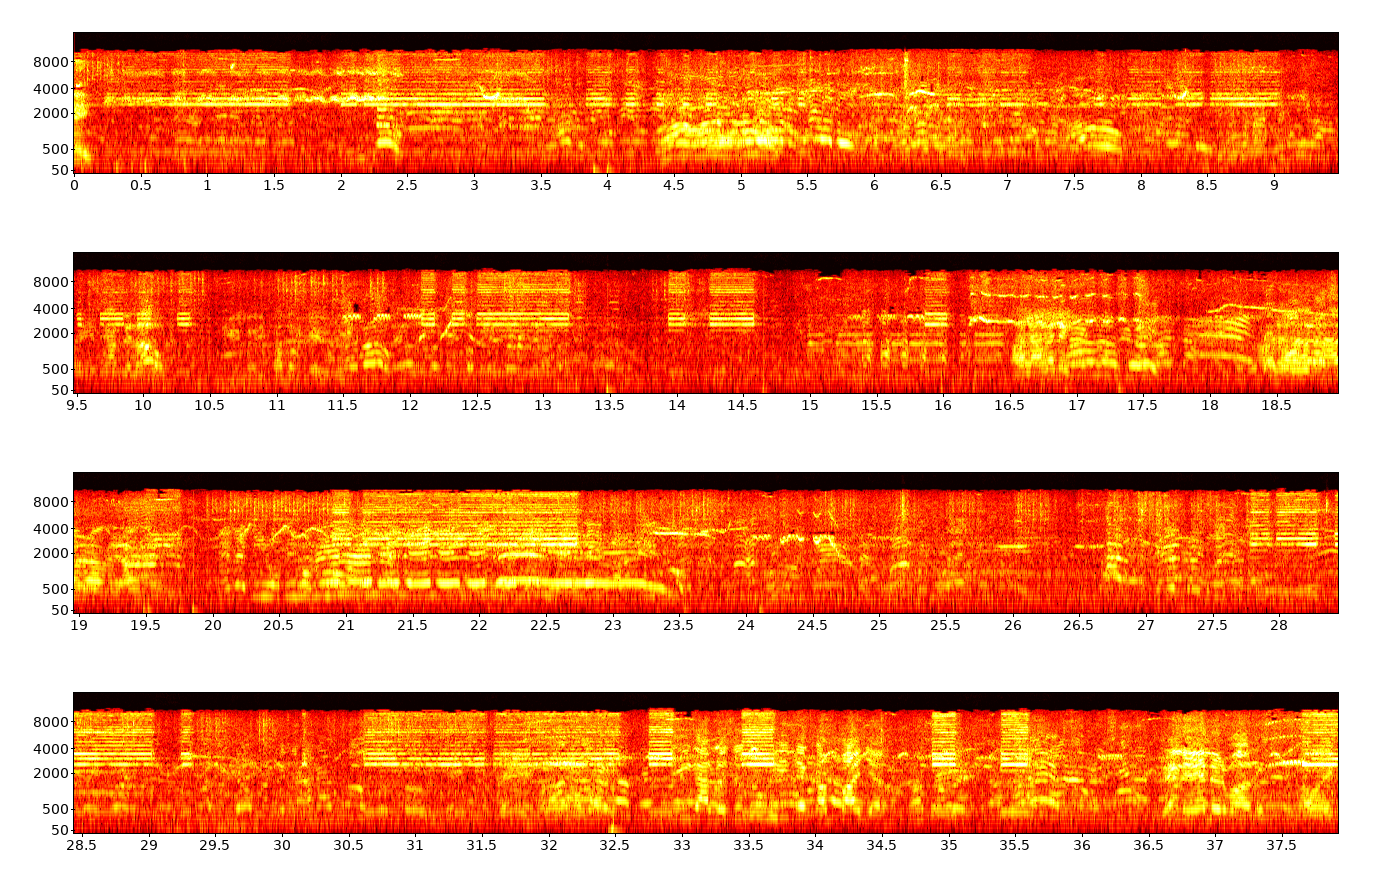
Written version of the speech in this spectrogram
¡Ey! Dígalo, eso es un hit de campaña. Dele, dele, hermano.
